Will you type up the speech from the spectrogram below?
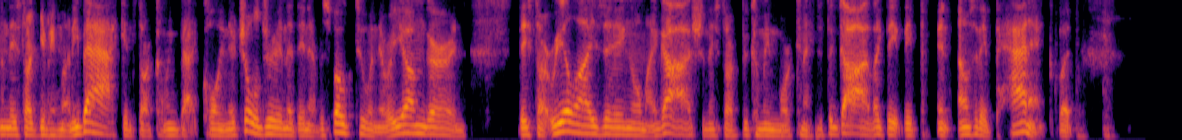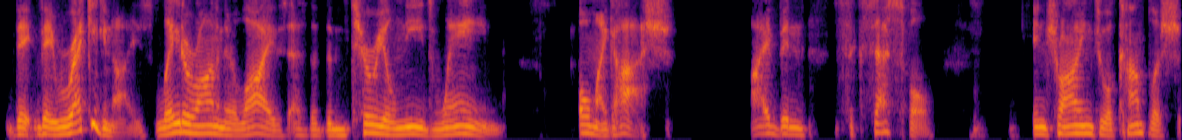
And they start giving money back and start coming back, calling their children that they never spoke to when they were younger. And they start realizing, oh my gosh, and they start becoming more connected to God. Like they they and I don't say they panic, but they they recognize later on in their lives as the, the material needs wane. Oh my gosh, I've been successful in trying to accomplish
